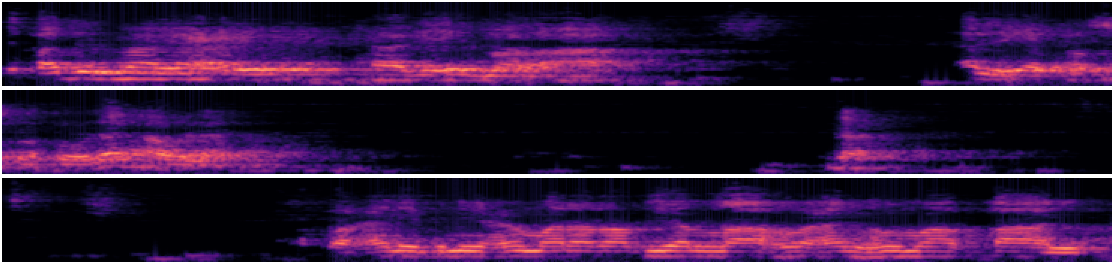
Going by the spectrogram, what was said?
بقدر ما يعرف هذه المرأة هل هي تصلح له أو لا. نعم. وعن ابن عمر رضي الله عنهما قال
